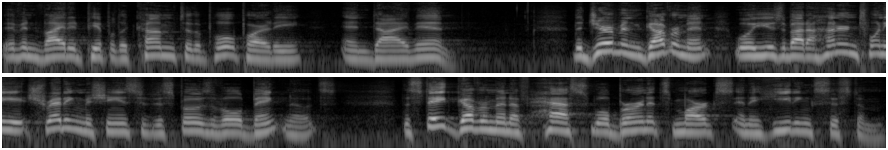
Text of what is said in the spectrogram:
They've invited people to come to the pool party and dive in. The German government will use about 128 shredding machines to dispose of old banknotes. The state government of Hesse will burn its marks in a heating system.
